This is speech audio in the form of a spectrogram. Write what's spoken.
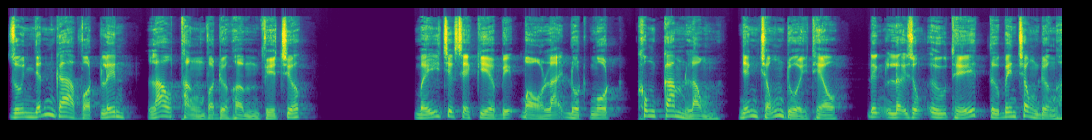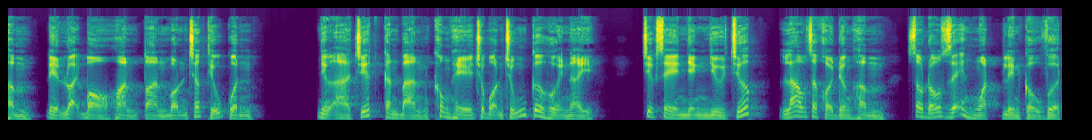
rồi nhấn ga vọt lên, lao thẳng vào đường hầm phía trước. Mấy chiếc xe kia bị bỏ lại đột ngột, không cam lòng, nhanh chóng đuổi theo, định lợi dụng ưu thế từ bên trong đường hầm để loại bỏ hoàn toàn bọn chắc thiếu quân. Nhưng A Chiết căn bản không hề cho bọn chúng cơ hội này. Chiếc xe nhanh như chớp, lao ra khỏi đường hầm, sau đó rẽ ngoặt lên cầu vượt.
